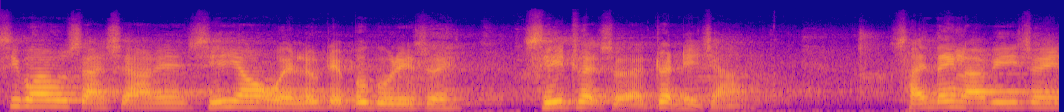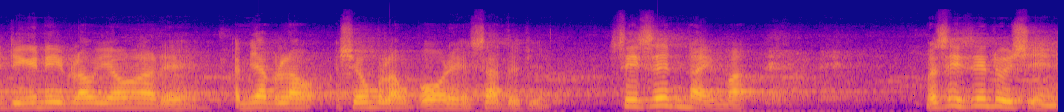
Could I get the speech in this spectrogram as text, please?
စီးပွားဥစ္စာရှာတယ်ဈေးရောင်းဝယ်လုပ်တဲ့ပုဂ္ဂိုလ်တွေဆိုရင်ဈေးထွက်ဆိုတာတွက်နေကြဆိုင်သိမ်းလာပြီဆိုရင်ဒီကနေ့ဘလောက်ရောင်းလာတယ်အမြတ်ဘလောက်အရှုံးဘလောက်ပေါ်တယ်စသဖြင့်စိတ်စစ်နိုင်မှမစိတ်စစ်လို့ရှိရင်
